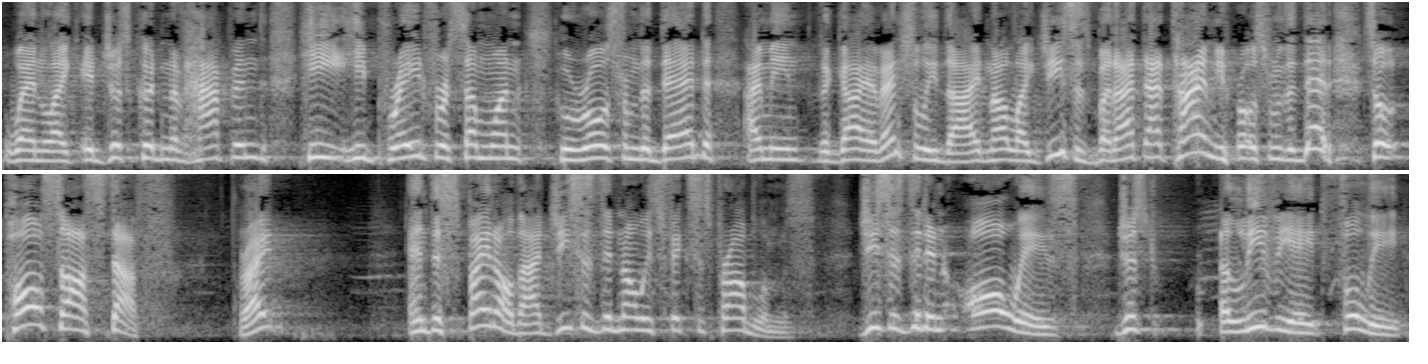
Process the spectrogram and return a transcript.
when like it just couldn't have happened. He, he prayed for someone who rose from the dead. I mean, the guy eventually died, not like Jesus, but at that time he rose from the dead. So Paul saw stuff, right? And despite all that, Jesus didn't always fix his problems. Jesus didn't always just alleviate fully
